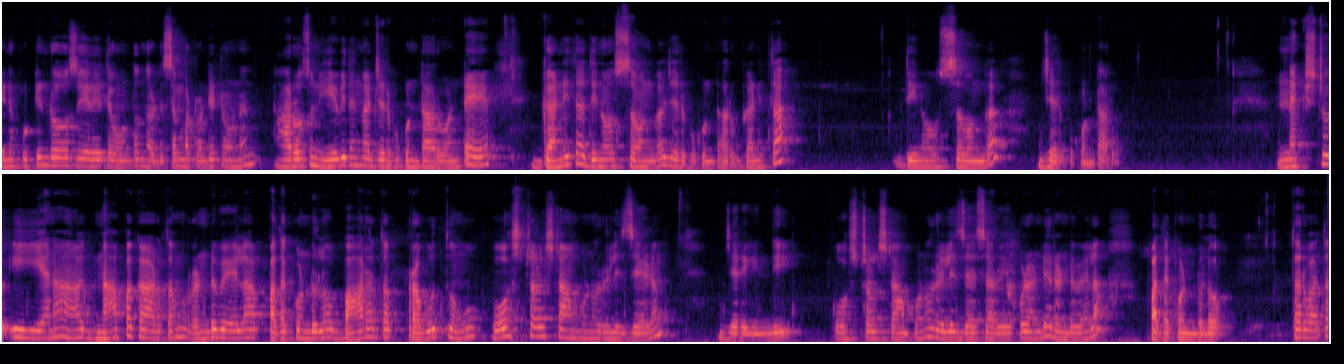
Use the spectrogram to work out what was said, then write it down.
ఈయన పుట్టినరోజు ఏదైతే ఉంటుందో డిసెంబర్ ట్వంటీ టూను ఆ రోజును ఏ విధంగా జరుపుకుంటారు అంటే గణిత దినోత్సవంగా జరుపుకుంటారు. గణిత దినోత్సవంగా జరుపుకుంటారు. నెక్స్ట్ ఈయన జ్ఞాపకార్థం రెండు వేల పదకొండులో భారత ప్రభుత్వం పోస్టల్ స్టాంపును రిలీజ్ చేయడం జరిగింది. పోస్టల్ స్టాంపును రిలీజ్ చేశారు. ఎప్పుడంటే రెండు వేల పదకొండులో. తర్వాత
